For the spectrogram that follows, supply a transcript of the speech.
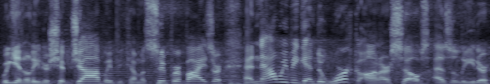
We get a leadership job, we become a supervisor, and now we begin to work on ourselves as a leader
